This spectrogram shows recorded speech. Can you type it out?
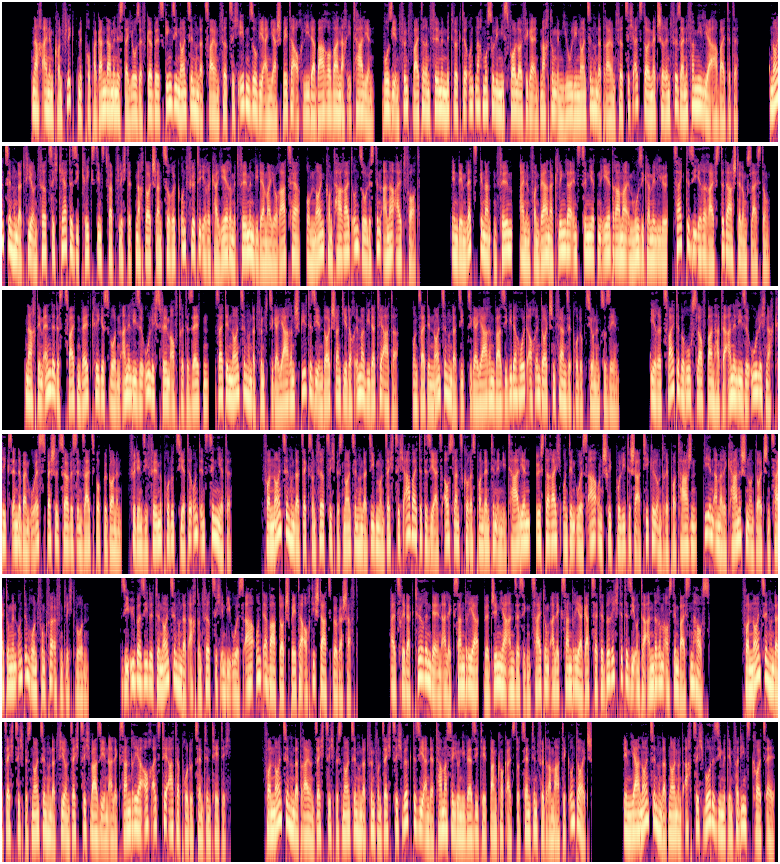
Nach einem Konflikt mit Propagandaminister Josef Goebbels ging sie 1942 ebenso wie ein Jahr später auch Lida Barova nach Italien, wo sie in fünf weiteren Filmen mitwirkte und nach Mussolinis vorläufiger Entmachtung im Juli 1943 als Dolmetscherin für seine Familie arbeitete. 1944 kehrte sie kriegsdienstverpflichtet nach Deutschland zurück und führte ihre Karriere mit Filmen wie Der Majoratsherr, Um neun kommt Harald und Solistin Anna Altfort. In dem letztgenannten Film, einem von Werner Klingler inszenierten Ehedrama im Musikermilieu, zeigte sie ihre reifste Darstellungsleistung. Nach dem Ende des Zweiten Weltkrieges wurden Anneliese Uhlichs Filmauftritte selten, seit den 1950er Jahren spielte sie in Deutschland jedoch immer wieder Theater, und seit den 1970er Jahren war sie wiederholt auch in deutschen Fernsehproduktionen zu sehen. Ihre zweite Berufslaufbahn hatte Anneliese Uhlich nach Kriegsende beim US Special Service in Salzburg begonnen, für den sie Filme produzierte und inszenierte. Von 1946 bis 1967 arbeitete sie als Auslandskorrespondentin in Italien, Österreich und den USA und schrieb politische Artikel und Reportagen, die in amerikanischen und deutschen Zeitungen und im Rundfunk veröffentlicht wurden. Sie übersiedelte 1948 in die USA und erwarb dort später auch die Staatsbürgerschaft. Als Redakteurin der in Alexandria, Virginia ansässigen Zeitung Alexandria Gazette berichtete sie unter anderem aus dem Weißen Haus. Von 1960 bis 1964 war sie in Alexandria auch als Theaterproduzentin tätig. Von 1963 bis 1965 wirkte sie an der Thammasat Universität Bangkok als Dozentin für Dramatik und Deutsch. Im Jahr 1989 wurde sie mit dem Verdienstkreuz L.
